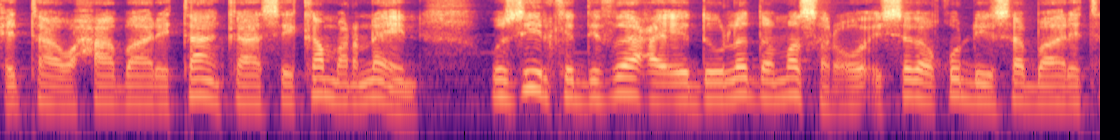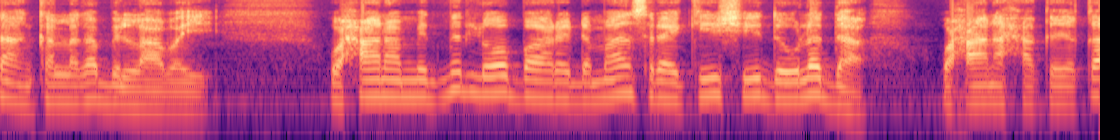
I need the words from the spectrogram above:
xitaa waxaa baaritaankaasi ka marnayn. Wasiirka difaaca ee dowladda masar oo isaga qudhiisa baaritaanka laga bilaabay. Waxaana mid mid loo baaray dhammaan saraakiishii dowladda waxaana xaqiiqo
